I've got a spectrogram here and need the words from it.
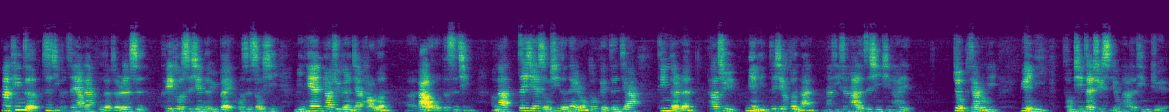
那听者自己本身要担负的责任是，可以做事先的预备，或是熟悉明天要去跟人家讨论呃大楼的事情，那这些熟悉的内容都可以增加听的人他去面临这些困难，那提升他的自信心，他也就比较容易愿意。重新再去使用他的听觉。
